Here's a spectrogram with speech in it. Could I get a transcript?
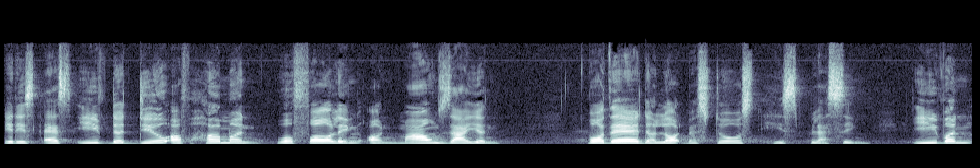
It is as if the dew of Hermon were falling on Mount Zion. For there the Lord bestows his blessing, even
